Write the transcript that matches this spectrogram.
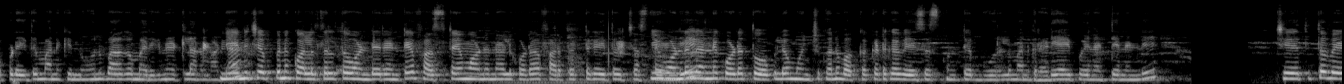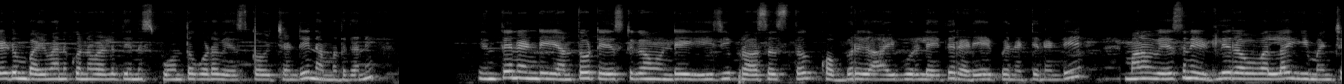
అప్పుడైతే మనకి నూనె బాగా మరిగినట్లు అనమాట నేను చెప్పిన కొలతలతో వండారంటే ఫస్ట్ టైం వండిన వాళ్ళు కూడా పర్ఫెక్ట్గా అయితే వచ్చేస్తాయి ఈ వండలన్నీ కూడా తోపులో ముంచుకొని ఒక్కొక్కటిగా వేసేసుకుంటే బూరెలు మనకి రెడీ అయిపోయినట్టేనండి. చేతితో వేయడం భయం అనుకున్న వాళ్ళు దీన్ని స్పూన్తో కూడా వేసుకోవచ్చండి నెమ్మదిగాని. ఇంతేనండి ఎంతో టేస్ట్గా ఉండే ఈజీ ప్రాసెస్తో కొబ్బరి ఆయిబూరలు అయితే రెడీ అయిపోయినట్టేనండి. మనం వేసిన ఇడ్లీ రవ్వ వల్ల ఈ మంచి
